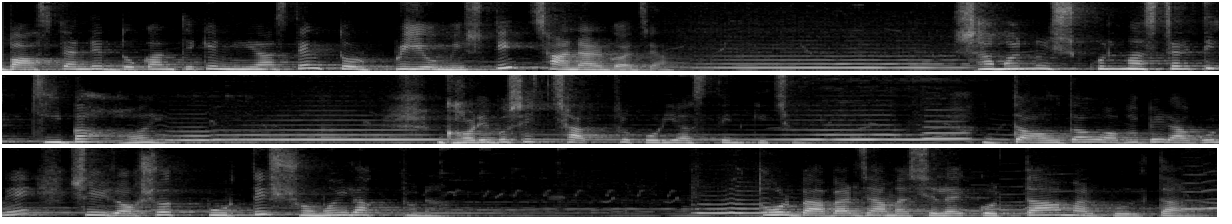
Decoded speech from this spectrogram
বাস স্ট্যান্ডের দোকান থেকে নিয়ে আসতেন তোর প্রিয় মিষ্টি ছানার গজা। সামান্য স্কুল মাস্টারিতে কী বা হয়? ঘরে বসে ছাত্র পড়িয়ে আসতেন কিছু। দাও দাও অভাবের আগুনে সেই রসদ পুড়তে সময় লাগতো না। তোর বাবার জামা সেলাই করতাম আর বলতাম।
